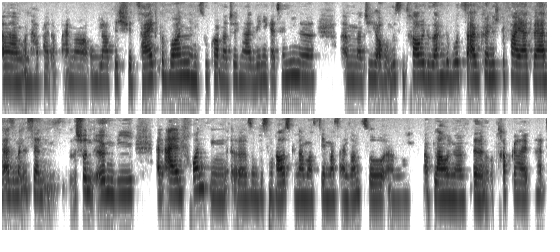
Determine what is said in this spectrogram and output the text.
ähm, und habe halt auf einmal unglaublich viel Zeit gewonnen. Hinzu kommt natürlich mal halt weniger Termine, ähm, natürlich auch ein bisschen traurige Sachen, Geburtstage können nicht gefeiert werden. Also man ist ja schon irgendwie an allen Fronten äh, so ein bisschen rausgenommen aus dem, was einen sonst so ähm, auf Laune, äh, auf Trab gehalten hat.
